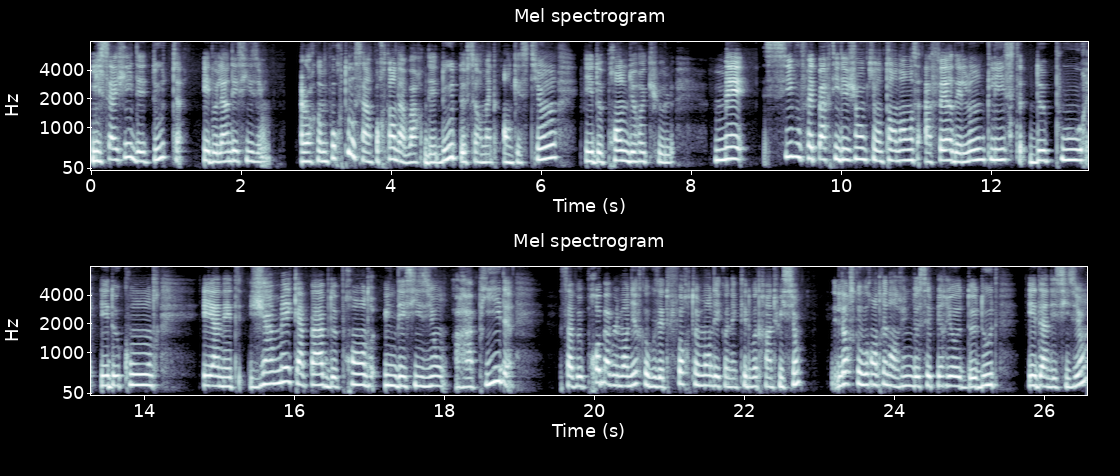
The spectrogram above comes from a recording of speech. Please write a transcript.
Il s'agit des doutes et de l'indécision. Alors comme pour tout, c'est important d'avoir des doutes, de se remettre en question et de prendre du recul. Si vous faites partie des gens qui ont tendance à faire des longues listes de pour et de contre et à n'être jamais capable de prendre une décision rapide, ça veut probablement dire que vous êtes fortement déconnecté de votre intuition. Lorsque vous rentrez dans une de ces périodes de doute et d'indécision,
